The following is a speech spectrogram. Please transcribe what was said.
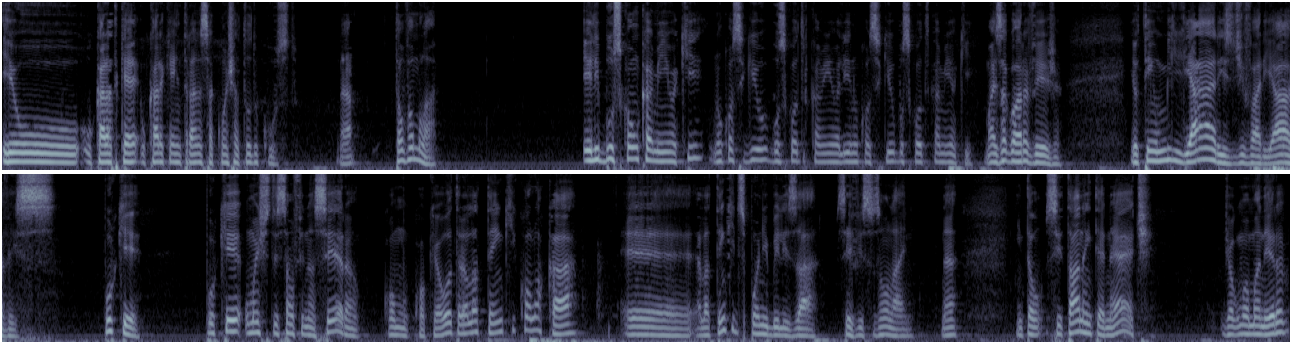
eu, o, cara quer, o cara quer entrar nessa concha a todo custo. Né? Então vamos lá. Ele buscou um caminho aqui, não conseguiu, buscou outro caminho ali, não conseguiu, buscou outro caminho aqui. Mas agora veja, eu tenho milhares de variáveis. Por quê? Porque uma instituição financeira, como qualquer outra, ela tem que colocar, é, ela tem que disponibilizar serviços online. Né? Então, se está na internet, de alguma maneira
